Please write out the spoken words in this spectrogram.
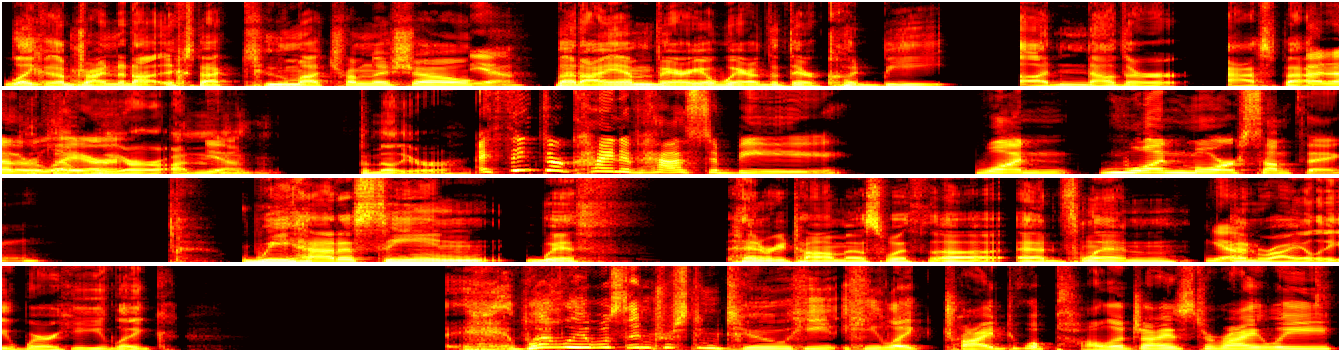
Like I'm trying to not expect too much from this show, Yeah, but I am very aware that there could be another aspect, Another that layer. we are Yeah. unfamiliar. I think there kind of has to be one one more something. We had a scene with Henry Thomas with uh, Ed Flynn Yeah. and Riley where he like. Well, it was interesting too. He he like tried to apologize to Riley,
